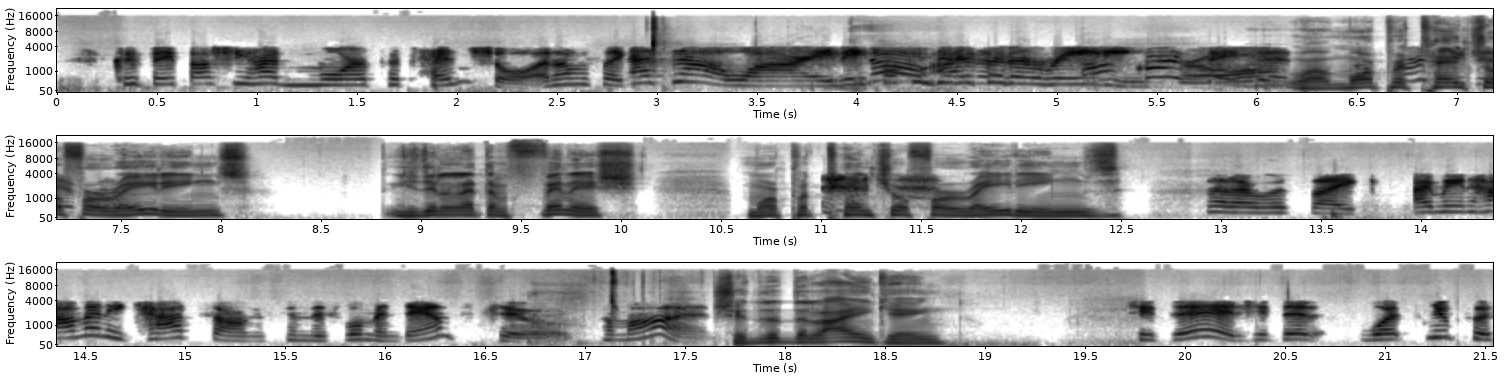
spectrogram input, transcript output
because they thought she had more potential. And I was like, That's not why they No, fucking did I it for know. their Of ratings, course bro. they did. well, more Of potential for ratings. You didn't let them finish. More potential for ratings. But I was like, I mean, how many cat songs can this woman dance to? Come on. She did the Lion King. She did. She did What's New Puss-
